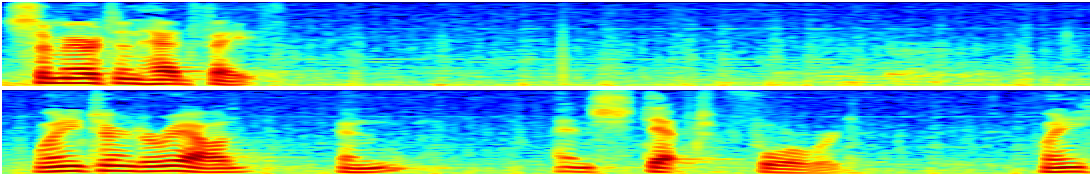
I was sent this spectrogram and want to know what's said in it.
Samaritan had faith? When he turned around and, and stepped forward. When he,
